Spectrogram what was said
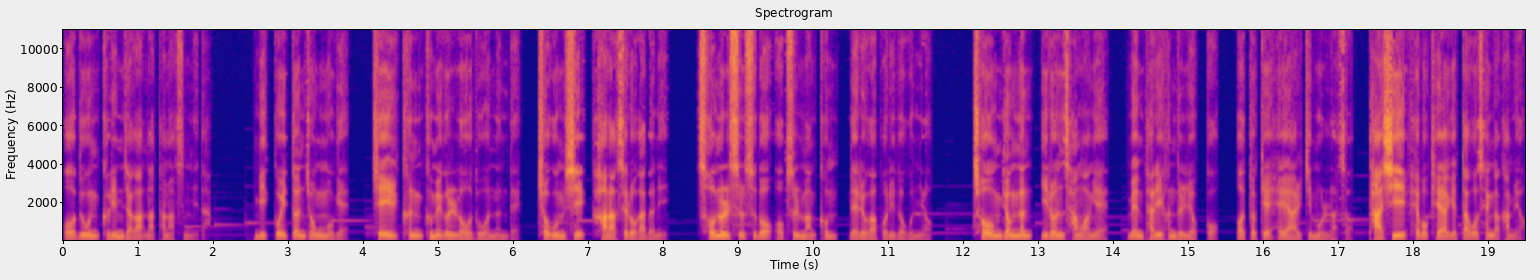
어두운 그림자가 나타났습니다. 믿고 있던 종목에 제일 큰 금액을 넣어두었는데 조금씩 하락세로 가더니 손을 쓸 수도 없을 만큼 내려가 버리더군요. 처음 겪는 이런 상황에 멘탈이 흔들렸고 어떻게 해야 할지 몰라서 다시 회복해야겠다고 생각하며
